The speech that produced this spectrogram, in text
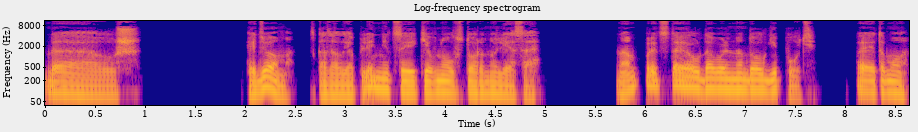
«Да уж». «Идем», — сказал я пленнице и кивнул в сторону леса. Нам предстоял довольно долгий путь, поэтому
